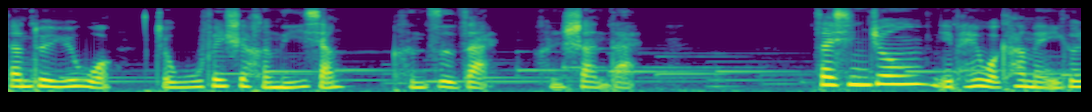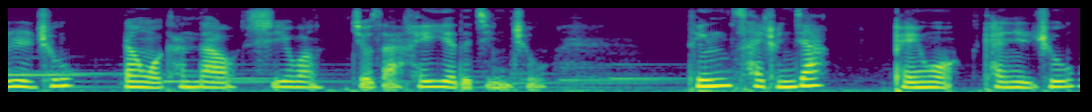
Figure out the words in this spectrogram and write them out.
但对于我，这无非是很理想、很自在、很善待。在心中，你陪我看每一个日出，让我看到希望就在黑夜的尽处。听蔡淳佳陪我看日出。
